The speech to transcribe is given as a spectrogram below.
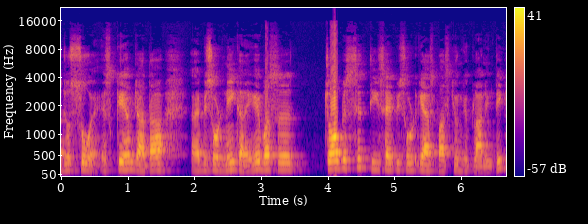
जो शो है, इसके हम ज़्यादा एपिसोड नहीं करेंगे। बस चौबीस से तीस एपिसोड के आसपास की उनकी प्लानिंग थी,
